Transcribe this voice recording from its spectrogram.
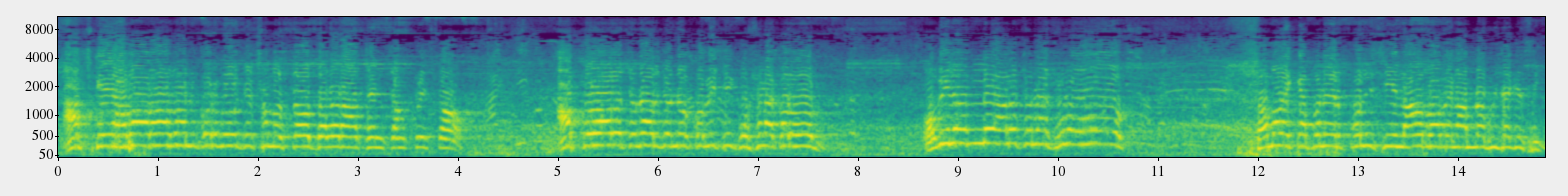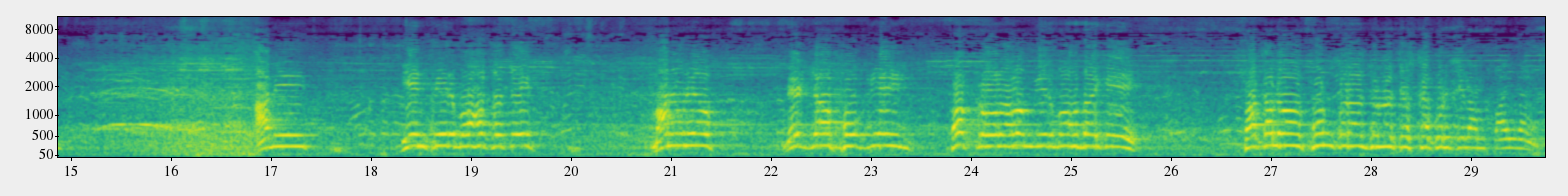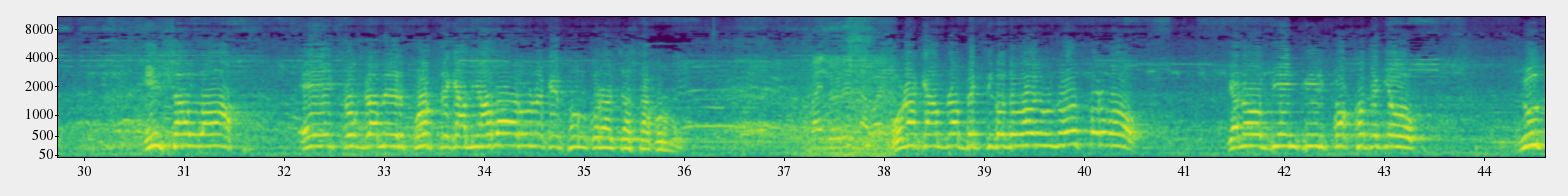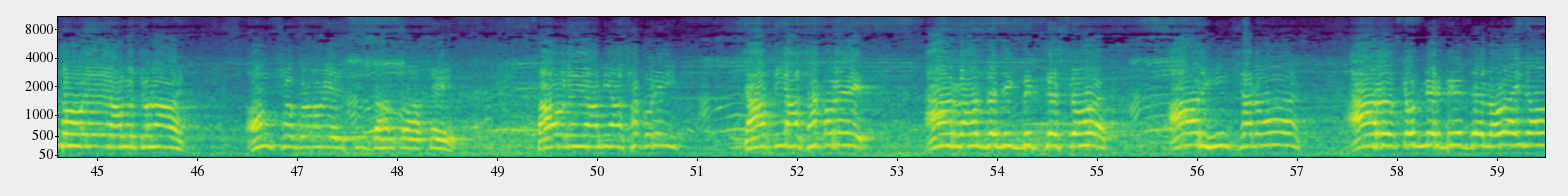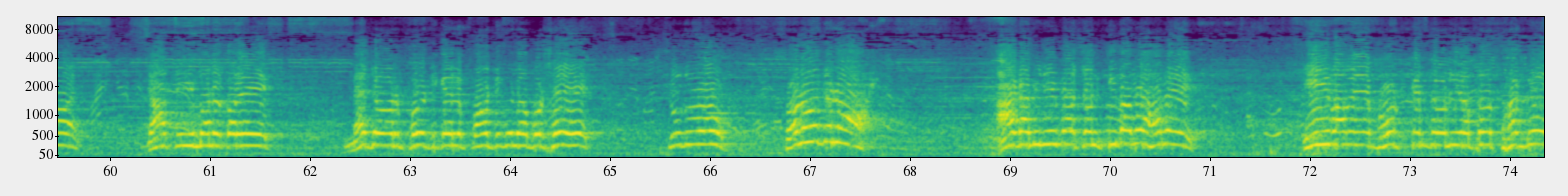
আজকে আবার আহ্বান করব যে সমস্ত দলেরা আছেন সংশ্লিষ্ট। আপনারা আলোচনার জন্য কমিটি ঘোষণা করুন। অবিলম্বে আলোচনা শুরু হোক। সময় ক্ষেপণের পলিসি লাভ হবে না, আমরা বুঝে গেছি। আমি বিএনপির মহাসচিব মাননীয় মির্জা ফখরিন ফখরুল আলমগীর মহোদয়কে সকালেও ফোন করার জন্য চেষ্টা করেছিলাম, পাই নাই। ইনশাল্লাহ এই প্রোগ্রামের পর থেকে আমি আবার ওনাকে ফোন করার চেষ্টা করব। ওনাকে আমরা ব্যক্তিগতভাবে অনুরোধ করব যেন বিএনপির পক্ষ থেকেও দ্রুত এই আলোচনায় অংশগ্রহণের সিদ্ধান্ত আছে তাহলে আমি আশা করি জাতি আশা করে আর রাজনৈতিক বিদ্বেষ নয় আর হিংসা নয় আর অন্যের বিরুদ্ধে লড়াই নয় জাতি মনে করে মেজর পলিটিক্যাল পার্টিগুলো বসে শুধু সনদ নয়, আগামী নির্বাচন কীভাবে হবে, কীভাবে ভোট কেন্দ্র নিরাপদ থাকবে,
